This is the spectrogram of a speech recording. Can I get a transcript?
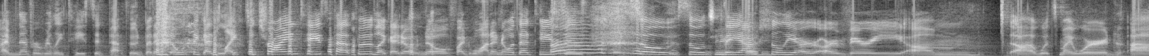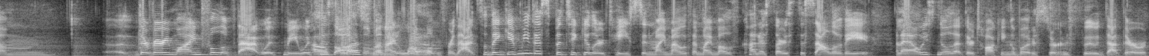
I've never really tasted pet food, but I don't think I'd like to try and taste pet food. Like I don't know if I'd want to know what that taste is. So, so they actually are are very um, uh, what's my word? Um, uh, they're very mindful of that with me, which Oh, is awesome, and I love yeah. them for that. So they give me this particular taste in my mouth, and my mouth kind of starts to salivate, and I always know that they're talking about a certain food that they're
